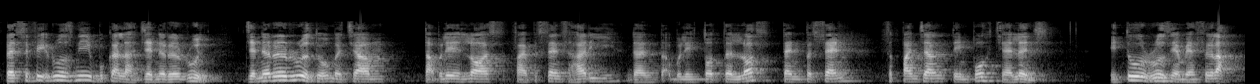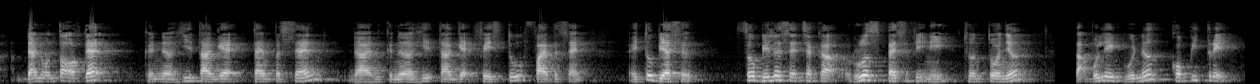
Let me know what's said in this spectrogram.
Specific rules ni bukanlah general rule. General rule tu macam tak boleh loss 5% sehari dan tak boleh total loss 10% sepanjang tempoh challenge. Itu rules yang biasalah. Dan on top of that, kena hit target 10% dan kena hit target phase 2 5%. Itu biasa. So bila saya cakap rules spesifik ni, contohnya tak boleh guna copy trade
